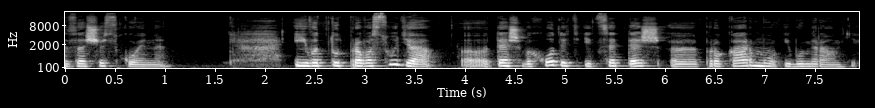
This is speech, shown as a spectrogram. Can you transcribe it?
за щось скоєне. І от тут правосуддя е, теж виходить, і це теж е, про карму і бумеранги.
